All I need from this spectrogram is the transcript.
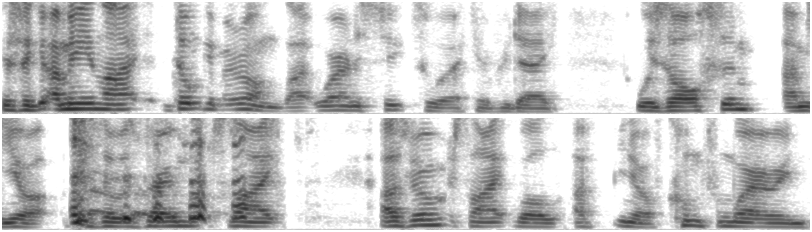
it's like, I mean, like, don't get me wrong, like wearing a suit to work every day was awesome. I mean, because I was very much like I was very much like, well, I've, you know, I've come from wearing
